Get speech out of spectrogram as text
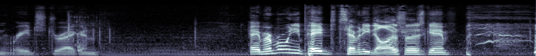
Enraged Dragon. Hey, remember when you paid $70 for this game?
